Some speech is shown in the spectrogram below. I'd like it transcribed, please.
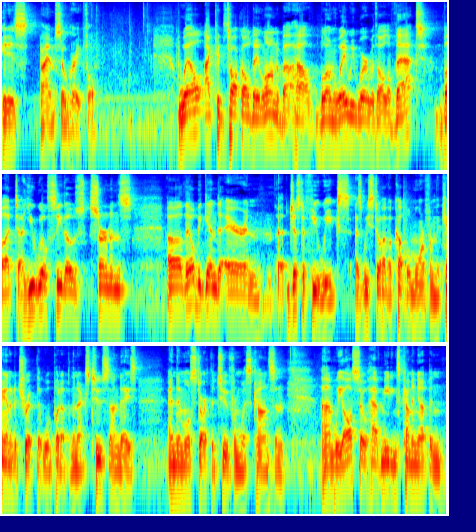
It is, I am so grateful. Well, I could talk all day long about how blown away we were with all of that, but uh, you will see those sermons uh, they'll begin to air in uh, just a few weeks, as we still have a couple more from the Canada trip that we'll put up in the next two Sundays, and then we'll start the two from Wisconsin. Um, we also have meetings coming up in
